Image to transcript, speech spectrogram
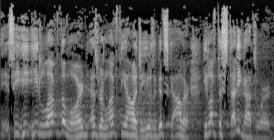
See, he, he loved the Lord. Ezra loved theology. He was a good scholar. He loved to study God's word.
